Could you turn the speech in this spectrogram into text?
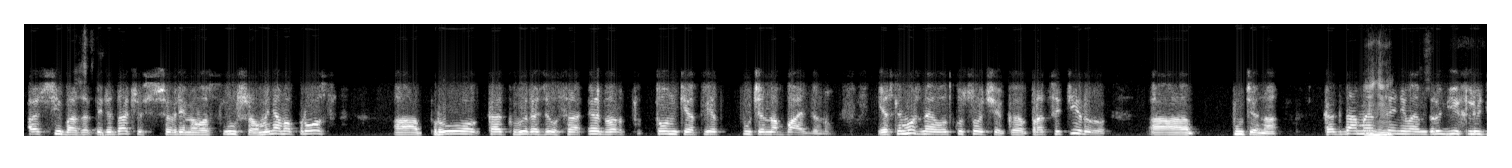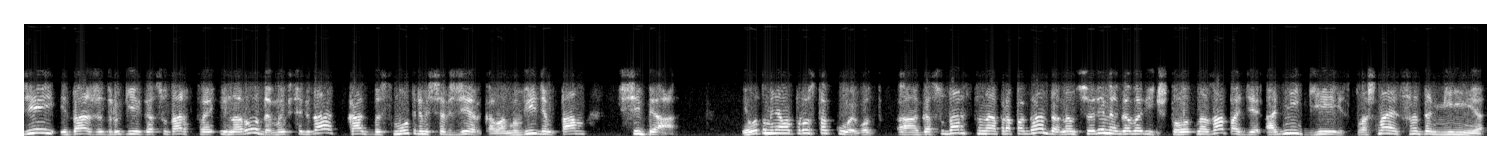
Спасибо за передачу, все время вас слушаю. У меня вопрос а, про, как выразился Эдвард, тонкий ответ Путина Байдену. Если можно, я вот кусочек э, процитирую а, Путина. Когда мы угу. оцениваем других людей и даже другие государства и народы, мы всегда как бы смотримся в зеркало, мы видим там себя. И вот у меня вопрос такой. Вот а, государственная пропаганда нам все время говорит, что вот на Западе одни геи, сплошная садомия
